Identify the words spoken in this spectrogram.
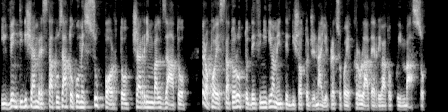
il 20 dicembre è stato usato come supporto, ci ha rimbalzato, però poi è stato rotto definitivamente il 18 gennaio, il prezzo poi è crollato è arrivato qui in basso.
